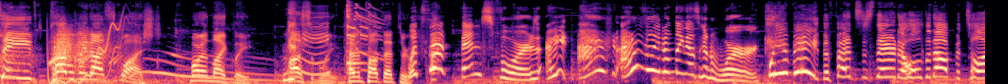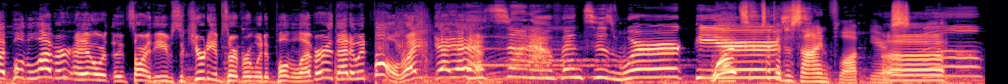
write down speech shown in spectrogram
saved. Probably not squashed. More than likely. Possibly. Haven't thought that through. What's that fence for? Are you, I, I don't really don't think that's gonna work. What do you mean? The fence is there to hold it up until I pull the lever, uh, or uh, sorry, the security observer would pull the lever, then it would fall, right? Yeah, yeah, yeah. That's not how fences work, Pierce. What? Seems like a design flaw, Pierce. Uh, Oh,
